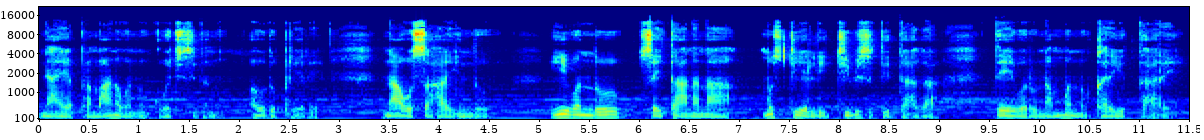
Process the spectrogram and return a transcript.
ನ್ಯಾಯ ಪ್ರಮಾಣವನ್ನು ಘೋಷಿಸಿದನು. ಹೌದು ಪ್ರಿಯರೇ, ನಾವು ಸಹ ಇಂದು ಈ ಒಂದು ಸೈತಾನನ ಮುಷ್ಟಿಯಲ್ಲಿ ಜೀವಿಸುತ್ತಿದ್ದಾಗ ದೇವರು ನಮ್ಮನ್ನು ಕರೆಯುತ್ತಾರೆ.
